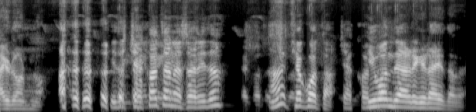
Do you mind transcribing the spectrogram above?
I don't know ಇದು ಚಕೋತನ ಸರ್ ಇದು? ಹಾ ಚಕೋತ ಚಕೋತ ಈ ಒಂದ್ ಎರಡು ಗಿಡ ಇದಾವೆ?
